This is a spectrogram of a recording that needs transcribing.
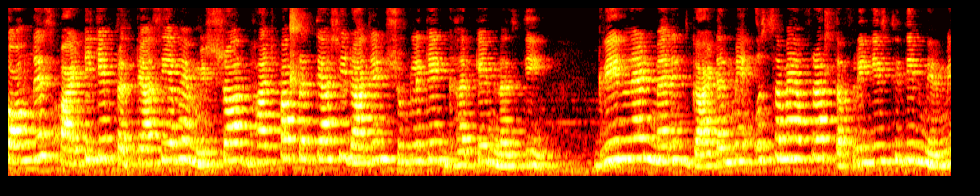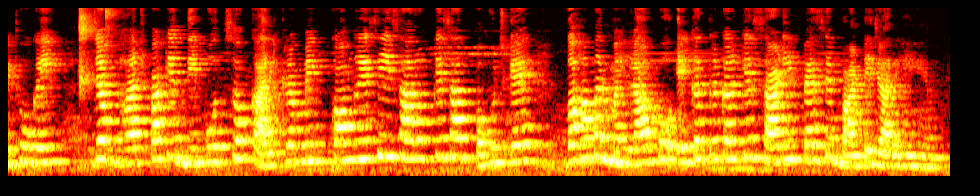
कांग्रेस पार्टी के प्रत्याशी अभय मिश्रा और भाजपा प्रत्याशी राजेंद्र शुक्ल के घर के नज़दीक। ग्रीनलैंड मैरिज गार्डन में उस समय अफरा तफरी की स्थिति निर्मित हो गई, जब भाजपा के दीपोत्सव कार्यक्रम में कांग्रेसी इस आरोप के साथ पहुँच गए। वहाँ पर महिलाओं को एकत्र करके साड़ी, पैसे बांटे जा रहे हैं।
